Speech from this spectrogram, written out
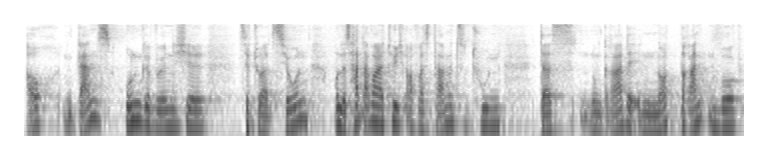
auch eine ganz ungewöhnliche Situation. Und es hat aber natürlich auch was damit zu tun, dass nun gerade in Nordbrandenburg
